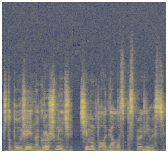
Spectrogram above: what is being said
что получили на грош меньше, чем им полагалось по справедливости.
